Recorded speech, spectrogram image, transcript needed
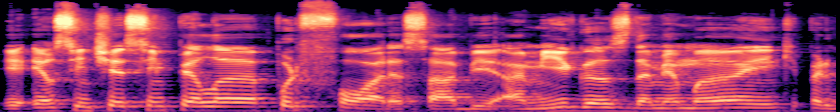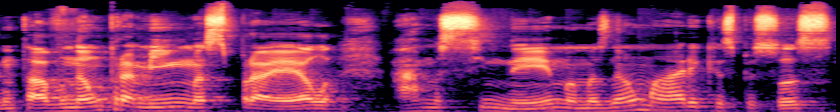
Eu senti assim pela por fora, sabe? Amigas da minha mãe que perguntavam, não pra mim, mas pra ela. Ah, mas cinema, mas não é uma área que as pessoas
